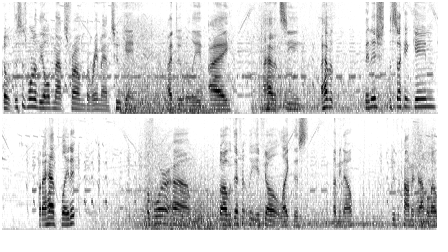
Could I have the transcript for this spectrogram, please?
So this is one of the old maps from the Rayman 2 game. I do believe. I I haven't seen. I haven't finished the second game, but I have played it before. Um, so I will definitely, if y'all like this, let me know leave a comment down below,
